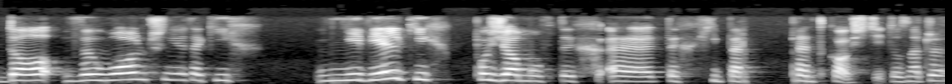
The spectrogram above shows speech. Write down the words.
do wyłącznie takich niewielkich poziomów tych, e, tych hiper prędkości. To znaczy,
